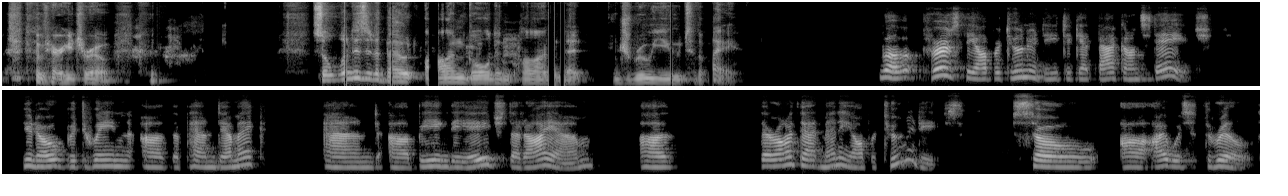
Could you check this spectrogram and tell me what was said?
Very true. So, what is it about On Golden Pond that drew you to the play? Well, first, the opportunity to get back on stage. You know, between uh, the pandemic and uh, being the age that I am, uh, there aren't that many opportunities. So uh, I was thrilled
